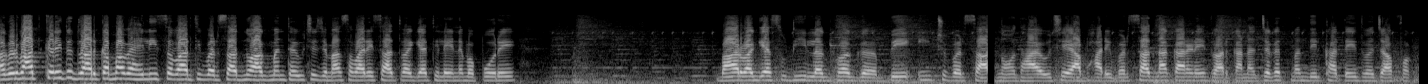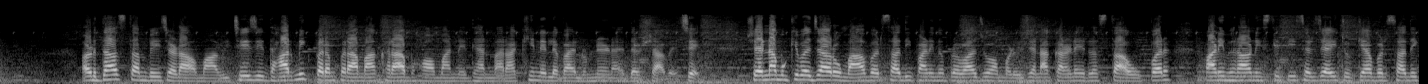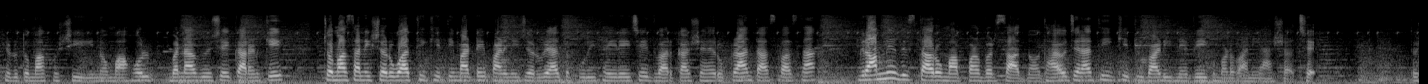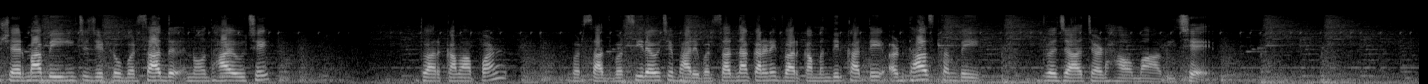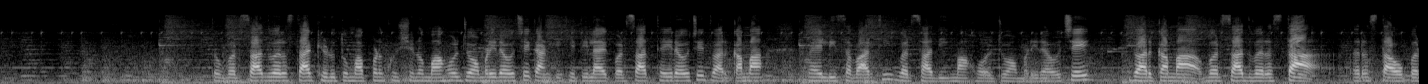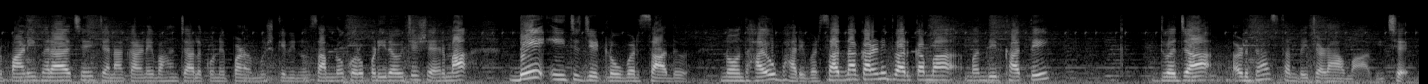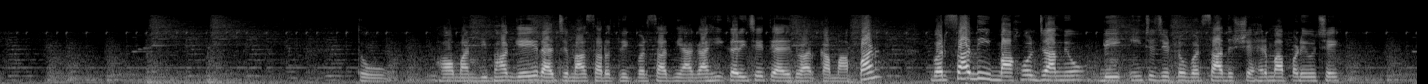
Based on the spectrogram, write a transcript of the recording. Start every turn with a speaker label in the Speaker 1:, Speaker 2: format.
Speaker 1: આગળ વાત કરીએ તો દ્વારકામાં વહેલી સવારથી વરસાદનું આગમન થયું છે, જેમાં સવારે સાત વાગ્યાથી લઈને બપોરે બાર વાગ્યા સુધી લગભગ બે ઇંચ વરસાદ નોંધાયો છે. આ ભારે વરસાદના કારણે દ્વારકાના જગત મંદિર ખાતે ધ્વજા અડધા સ્તંભે ચડાવવામાં આવી છે, જે ધાર્મિક પરંપરામાં ખરાબ હવામાનને ધ્યાનમાં રાખીને લેવાયેલો નિર્ણય દર્શાવે છે. શહેરના મુખ્ય બજારોમાં વરસાદી પાણીનો પ્રવાહ જોવા મળ્યો, જેના કારણે રસ્તાઓ ઉપર પાણી ભરાવાની સ્થિતિ સર્જાઈ ચૂક્યા વરસાદે ખેડૂતોમાં ખુશીનો માહોલ બનાવ્યો છે, કારણ કે ચોમાસાની શરૂઆતથી ખેતી માટે પાણીની જરૂરિયાત પૂરી થઈ રહી છે. દ્વારકા શહેર ઉપરાંત આસપાસના ગ્રામ્ય વિસ્તારોમાં પણ વરસાદ નોંધાયો, જેનાથી ખેતીવાડીને વેગ મળવાની આશા છે. તો શહેરમાં બે ઇંચ જેટલો વરસાદ નોંધાયો છે. દ્વારકામાં પણ વરસાદ વરસી રહ્યો છે. ભારે વરસાદના કારણે દ્વારકા મંદિર ખાતે અડધા સ્તંભે ધ્વજા ચઢાવવામાં આવી છે. તો વરસાદ વરસતા ખેડૂતોમાં પણ ખુશીનો માહોલ જોવા મળી રહ્યો છે, કારણ કે ખેતીલાયક વરસાદ થઈ રહ્યો છે. દ્વારકામાં વહેલી સવારથી વરસાદી માહોલ જોવા મળી રહ્યો છે. દ્વારકામાં વરસાદ વરસતા રસ્તાઓ પર પાણી ભરાયા છે, જેના કારણે વાહન ચાલકોને પણ મુશ્કેલીનો સામનો કરવો પડી રહ્યો છે. શહેરમાં બે ઇંચ જેટલો વરસાદ નોંધાયો ભારે વરસાદના કારણે દ્વારકામાં મંદિર ખાતે ધ્વજા અડધા સ્તંભે ચઢાવવામાં આવી છે. તો હવામાન વિભાગે રાજ્યમાં સાર્વત્રિક વરસાદની આગાહી કરી છે. ત્યારે દ્વારકામાં પણ વરસાદી માહોલ જામ્યો. બે ઇંચ જેટલો વરસાદ શહેરમાં પડ્યો છે.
